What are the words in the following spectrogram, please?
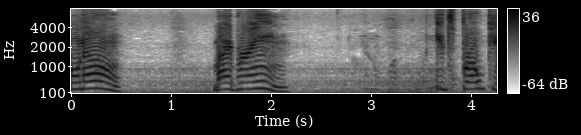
Oh no. My brain. It's broken.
